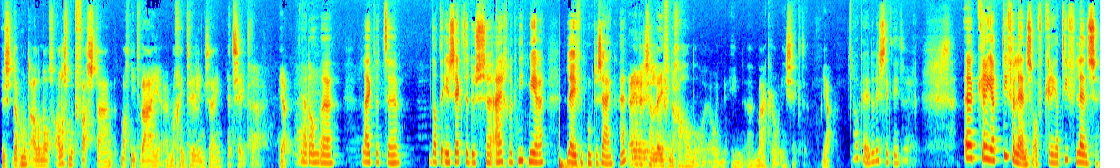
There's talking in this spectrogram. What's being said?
Dus dat moet allemaal, alles moet vaststaan. Het mag niet waaien, er mag geen trilling zijn, et cetera. Ja. ja, dan uh, lijkt het uh, dat de insecten dus uh, eigenlijk niet meer levend moeten zijn. Hè? Nee, er is een levendige handel in, in macro-insecten. Ja. Oké, okay, dat wist ik niet. creatieve lenzen of creatief lenzen.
